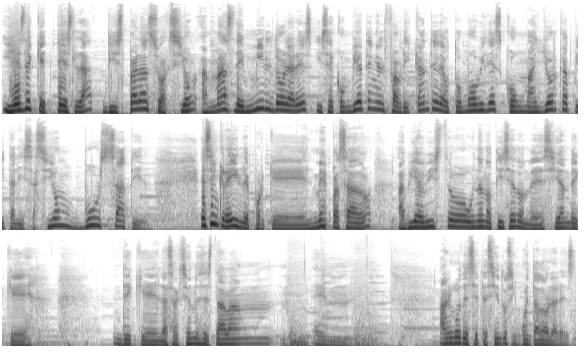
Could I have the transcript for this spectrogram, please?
y es de que Tesla dispara su acción a más de mil dólares y se convierte en el fabricante de automóviles con mayor capitalización bursátil. Es increíble porque el mes pasado había visto una noticia donde decían de que de que las acciones estaban en algo de 750 dólares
